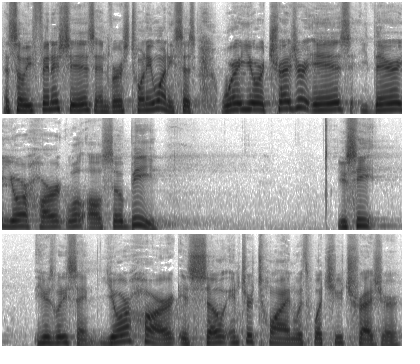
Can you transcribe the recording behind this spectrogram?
And so he finishes in verse 21. He says, Where your treasure is, there your heart will also be. You see, here's what he's saying Your heart is so intertwined with what you treasure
